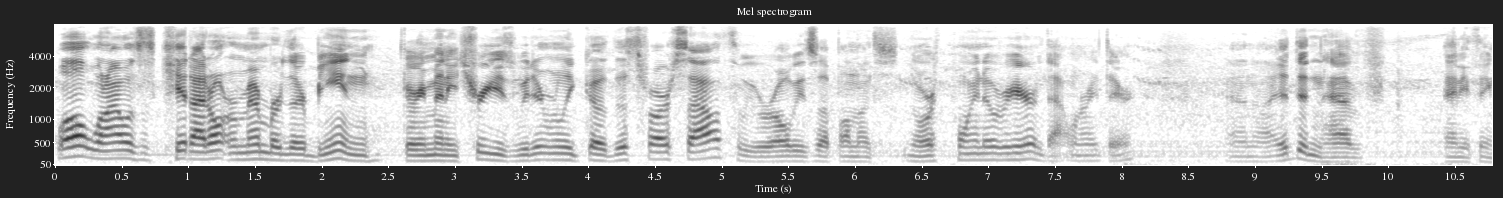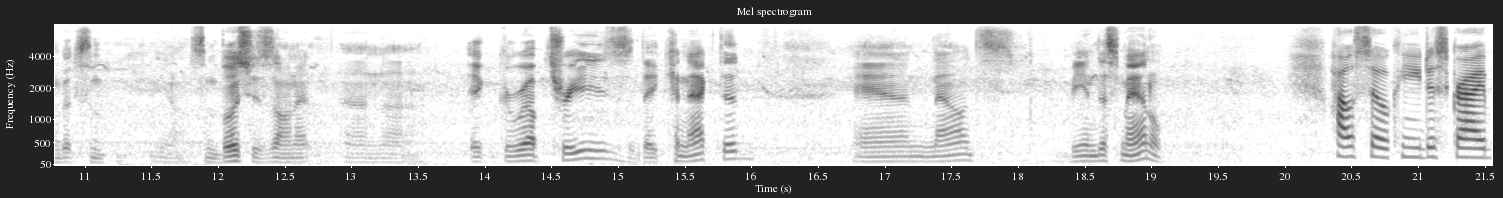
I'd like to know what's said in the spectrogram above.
Well, when I was a kid, I don't remember there being very many trees. We didn't really go this far south. We were always up on the north point over here, that one right there, and uh, it didn't have anything but some, you know, some bushes on it. And uh, it grew up trees. They connected, and now it's being dismantled. How so? Can you describe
